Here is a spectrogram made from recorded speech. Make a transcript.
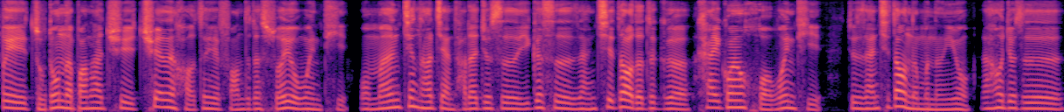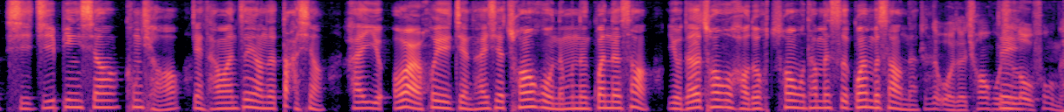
会主动的帮他去确认好这些房子的所有问题。我们经常检查的就是一个是燃气灶的这个开关火问题，就是燃气灶能不能用，然后就是洗衣机、冰箱、空调。检查完这样的大项，还有偶尔会检查一些窗户能不能关得上，有的窗户好多窗户他们是关不上的。真的，我的窗户是漏缝的。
